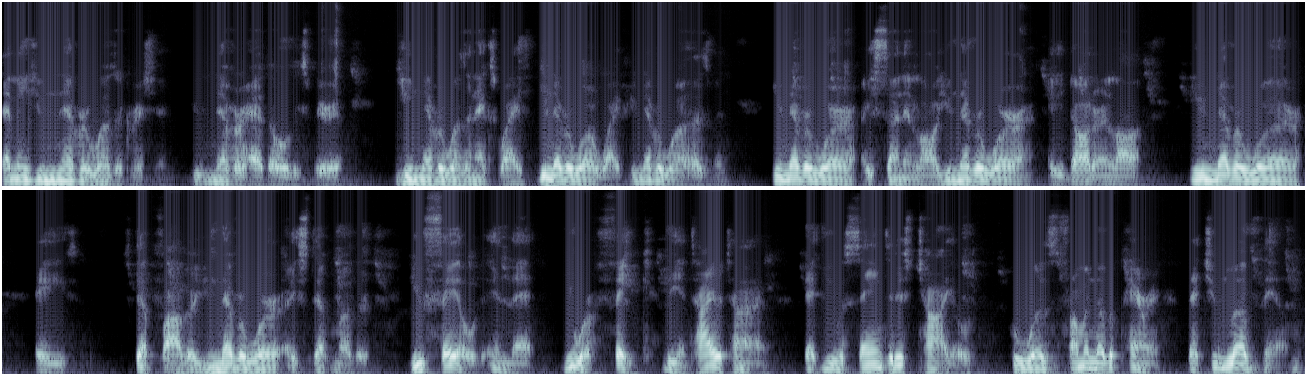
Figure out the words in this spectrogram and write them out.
That means you never was a Christian. You never had the Holy Spirit. You never was an ex-wife. You never were a wife. You never were a husband. You never were a son-in-law. You never were a daughter-in-law. You never were a stepfather. You never were a stepmother. You failed in that you were fake the entire time that you were saying to this child who was from another parent that you love them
